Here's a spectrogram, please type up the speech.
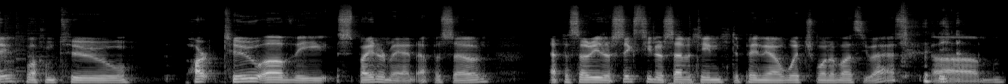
Everybody. Welcome to part two of the Spider Man episode. Episode either 16 or 17, depending on which one of us you ask. um,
